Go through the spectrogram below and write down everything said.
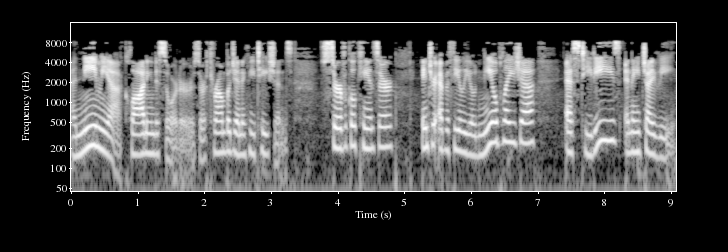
anemia, clotting disorders, or thrombogenic mutations, cervical cancer, intraepithelial neoplasia, STDs, and HIV.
